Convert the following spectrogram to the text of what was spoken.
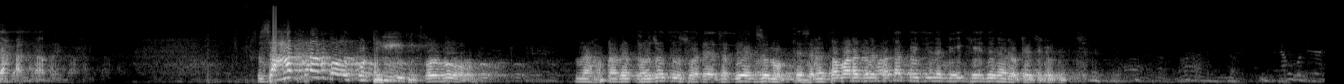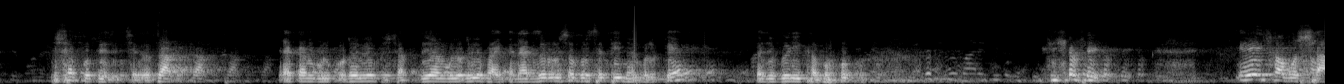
জাহান্নামে। জাহান্নাম বড় কঠিন বলব। না আপনাদের ধৈর্য তো চলে আছে দু একজন উঠতেছে না। তোমার কথা কইছি যে নেই খেয়ে জনের উঠে চলে দিচ্ছে হিসাব করতে দিচ্ছে যাক। এক আঙ্গুল নিলে হিসাব দুই আঙ্গুল উঠলে পাইখানা একজন উৎসব করছে তিন আঙ্গুল। কে? বিড়ি খাব। ঠিক আছে এই সমস্যা।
